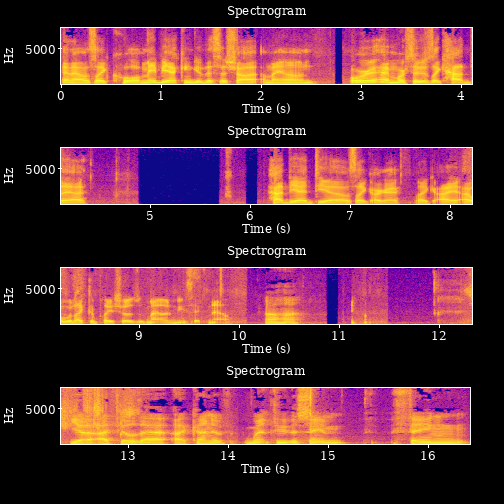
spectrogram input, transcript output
And I was like, cool, maybe I can give this a shot on my own. Or I more so just like had the had the idea. I was like, okay, like I, I would like to play shows with my own music now. Uh huh. Yeah, I feel that. I kind of went through the same thing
